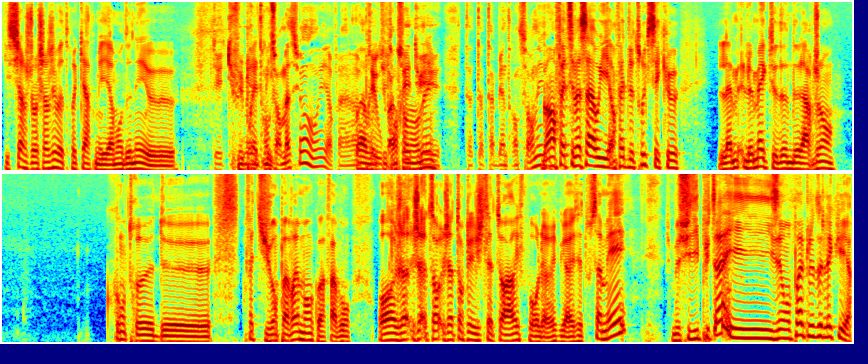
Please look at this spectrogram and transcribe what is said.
qui cherche de recharger votre carte. Mais à un moment donné, euh, Tu, tu fais bien oui. transformation, oui. Enfin, Ouais, après ou tu pas après, tu t'as bien transformé. Bah, en fait, c'est pas ça, oui. En fait, le truc, c'est que la- le mec te donne de l'argent contre de. En fait, tu vends pas vraiment, quoi. Enfin bon, oh, j'a- j'attends, j'attends que le législateur arrive pour le régulariser tout ça, mais je me suis dit, putain, ils, ils auront pas avec le dos de la cuillère.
